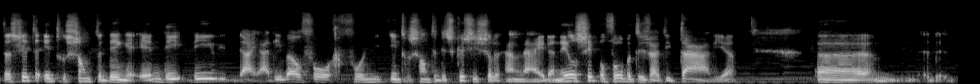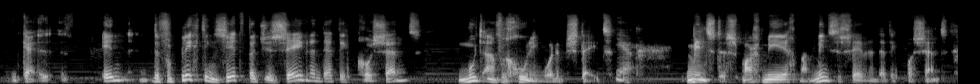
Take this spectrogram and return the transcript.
daar zitten interessante dingen in. Die, die, nou ja, die wel voor, voor interessante discussies zullen gaan leiden. Een heel simpel voorbeeld is uit Italië. Uh, in de verplichting zit dat je 37% moet aan vergroening worden besteed. Ja. Minstens, mag meer, maar minstens 37%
